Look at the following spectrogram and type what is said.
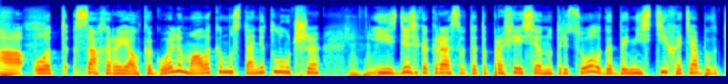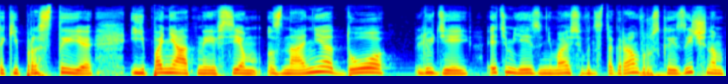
а от сахара и алкоголя мало кому станет лучше. Угу. И здесь как раз вот эта профессия нутрициолога донести хотя бы вот такие простые и понятные всем знания до людей. Этим я и занимаюсь в Инстаграм, в русскоязычном.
